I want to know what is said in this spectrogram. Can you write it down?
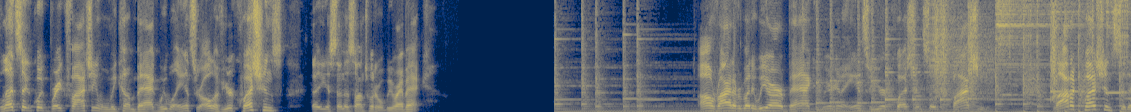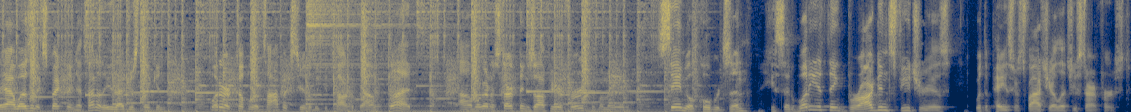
let's take a quick break, Facci. When we come back, we will answer all of your questions that you send us on Twitter. We'll be right back. All right, everybody, we are back and we're going to answer your questions. So, Facci, a lot of questions today. I wasn't expecting a ton of these. I was just thinking, what are a couple of topics here that we could talk about? But um, we're going to start things off here first with my man Samuel Culbertson. He said, What do you think Brogdon's future is with the Pacers? Facci, I'll let you start first.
